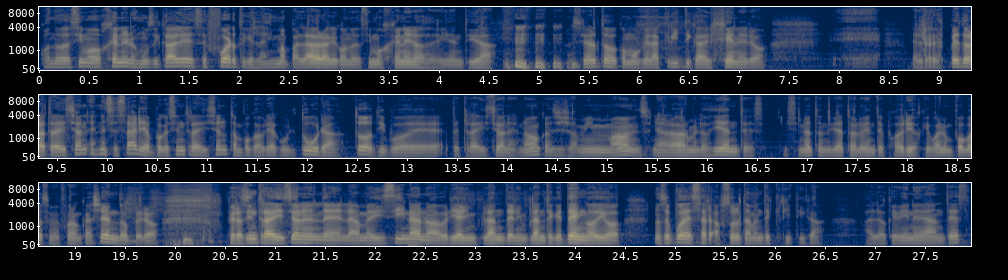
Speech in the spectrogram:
cuando decimos géneros musicales es fuerte, que es la misma palabra que cuando decimos géneros de identidad. ¿No es cierto? Como que la crítica del género, el respeto a la tradición es necesaria, porque sin tradición tampoco habría cultura, todo tipo de, de tradiciones, ¿no? Qué sé yo, a mí mi mamá me enseñó a lavarme los dientes, y si no tendría todos los dientes podridos, que igual un poco se me fueron cayendo, pero, pero sin tradición en, en la medicina no habría el implante, el implante que tengo. Digo, no se puede ser absolutamente crítica a lo que viene de antes,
